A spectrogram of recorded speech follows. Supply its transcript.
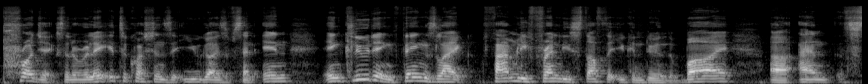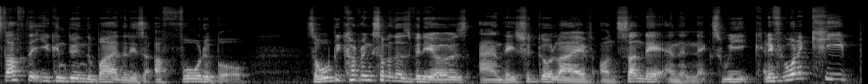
projects that are related to questions that you guys have sent in, including things like family friendly stuff that you can do in Dubai uh, and stuff that you can do in Dubai that is affordable. So we'll be covering some of those videos and they should go live on Sunday and then next week. And if you want to keep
